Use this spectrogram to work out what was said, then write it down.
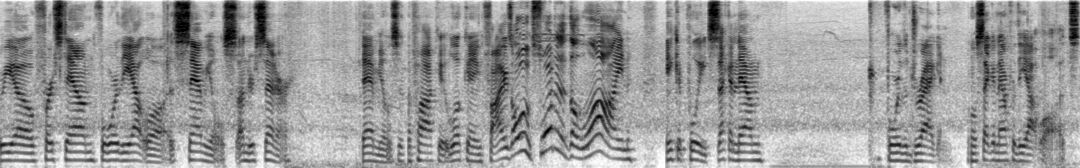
Rio, first down for the Outlaws. Samuels under center. Samuels in the pocket, looking, fires. Oh, swatted at the line. Incomplete. Second down for the Dragon. Well, second down for the Outlaws.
